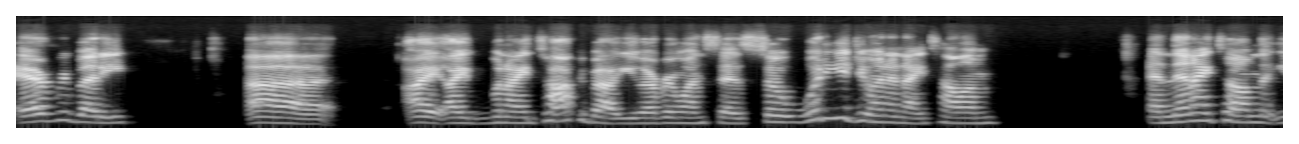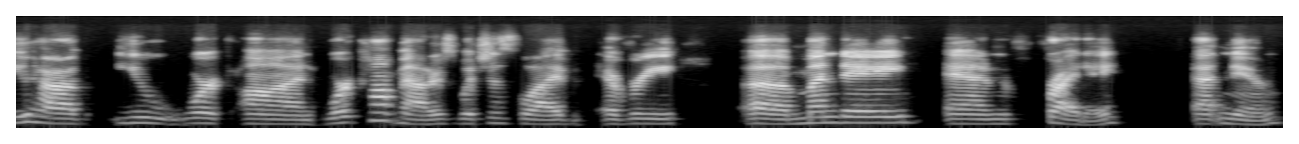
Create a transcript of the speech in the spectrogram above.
everybody, uh, I, I when I talk about you, everyone says, "So what are you doing?" And I tell them, and then I tell them that you have you work on Work Comp Matters, which is live every uh, Monday and Friday at noon.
